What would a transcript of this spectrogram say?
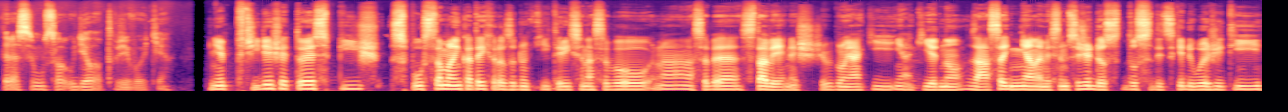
které jsi musel udělat v životě? mně přijde, že to je spíš spousta malinkatých rozhodnutí, které se na, sebou, na, na sebe staví, než že by bylo nějaký, nějaký jedno zásadní, ale myslím si, že dost, dost vždycky důležitý,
